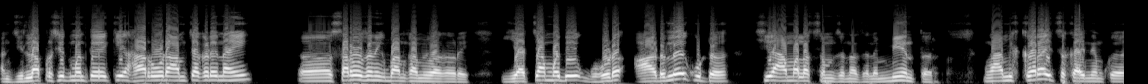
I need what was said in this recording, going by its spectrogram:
आणि जिल्हा परिषद म्हणते की हा रोड आमच्याकडे नाही सार्वजनिक बांधकाम विभागाकडे. याच्यामध्ये घोडं आडलंय कुठं हे आम्हाला समजणं झालं. मेन तर. मग आम्ही करायचं काय नेमकं?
